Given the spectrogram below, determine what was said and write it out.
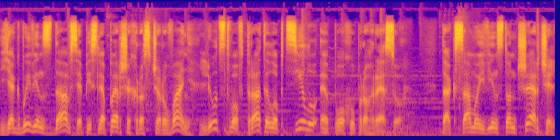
Якби він здався після перших розчарувань, людство втратило б цілу епоху прогресу. Так само й Вінстон Черчилль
